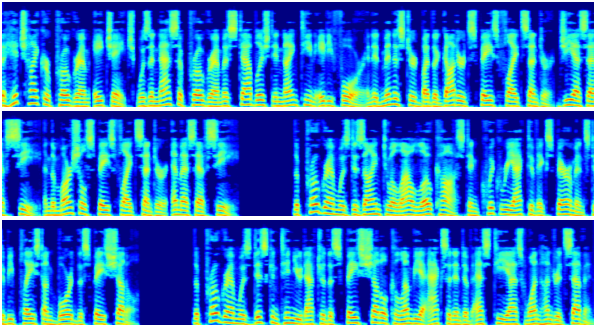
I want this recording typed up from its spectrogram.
The Hitchhiker Program was a NASA program established in 1984 and administered by the Goddard Space Flight Center and the Marshall Space Flight Center The program was designed to allow low-cost and quick reactive experiments to be placed on board the Space Shuttle. The program was discontinued after the Space Shuttle Columbia accident of STS-107.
